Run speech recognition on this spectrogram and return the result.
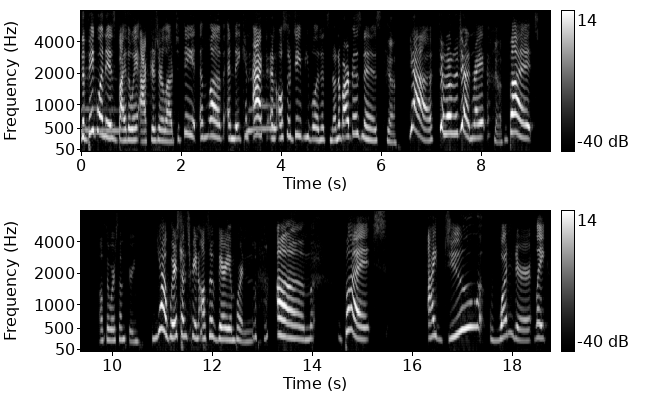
the big one is by the way, actors are allowed to date and love and they can act and also date people and it's none of our business. Yeah. Yeah. 10 out of 10, right? Yeah. But also wear sunscreen. yeah, wear sunscreen also very important. Um but I do wonder like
